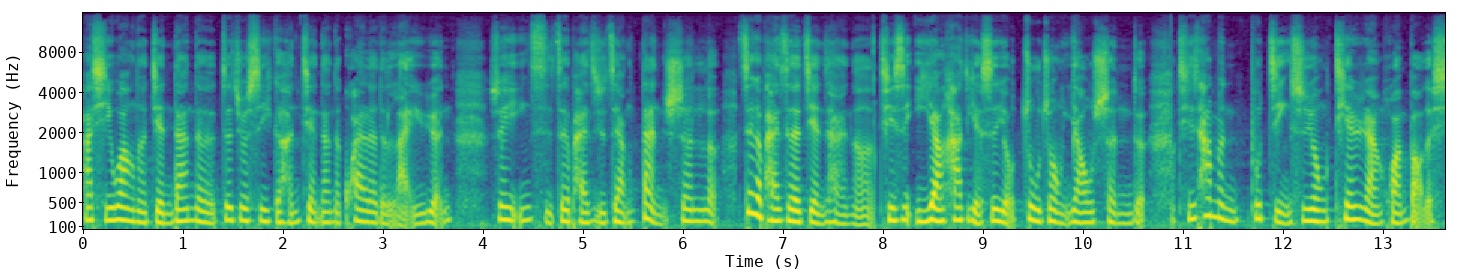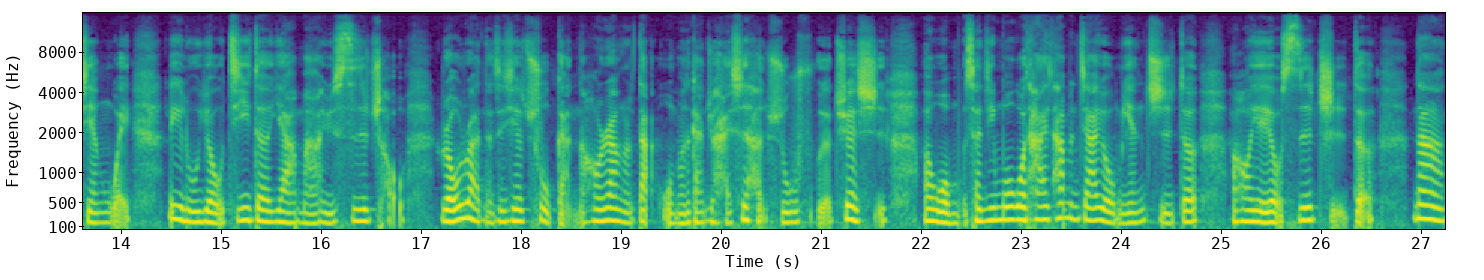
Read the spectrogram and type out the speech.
他希望呢，简单的这就是一个很简单的快乐的来源。所以，因此这个牌子就这样诞生了。这个牌子的剪裁呢，其实一样，它也是有注重腰身的。其实他们不仅是用天然环保的纤维，例如有机的亚麻与丝绸，柔软的这些触感，然后让大我们的感觉还是很舒服的。确实。啊、我曾经摸过他，他们家有棉质的，然后也有丝质的，那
